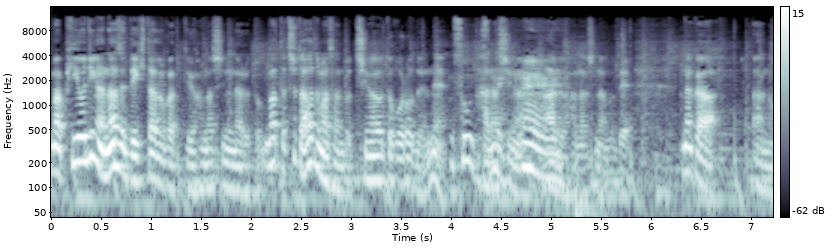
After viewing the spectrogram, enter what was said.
まあ、POD がなぜできたのかっていう話になるとまたちょっと東さんと違うところでねね。話がある話なので、なんかあの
